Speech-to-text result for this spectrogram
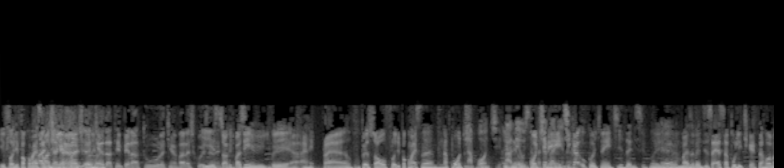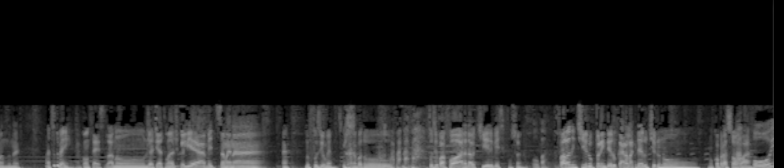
E Floripa começa lá Ah, no Jardim Atlântico. tinha Uhum. da temperatura, tinha várias coisas, Isso, né? só que tipo assim, a- pra, o pessoal, o Floripa começa na, na ponte. Na ponte. É, Adeus, o continente, o continente, dane-se. É. Mais ou menos isso, essa política que tá rolando, né? Mas tudo bem, acontece. Lá no Jardim Atlântico ali a medição é na, no fuzil mesmo. O cara bota o fuzil pra fora, dá o tiro e vê se funciona. Oba. Falando em tiro, prenderam o cara lá que deram um tiro no, no Cobraçol Ah, lá. foi?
